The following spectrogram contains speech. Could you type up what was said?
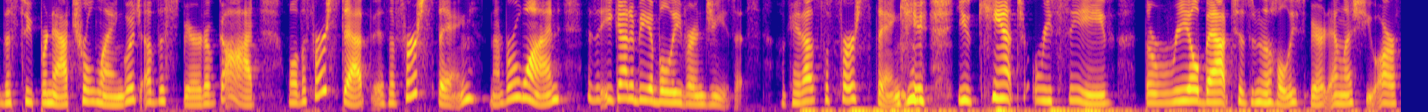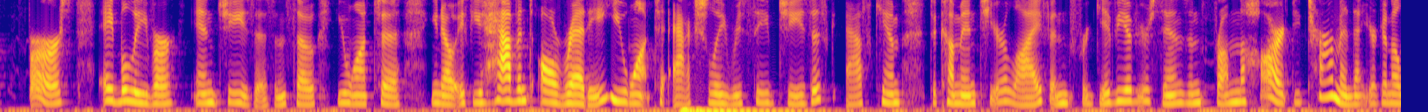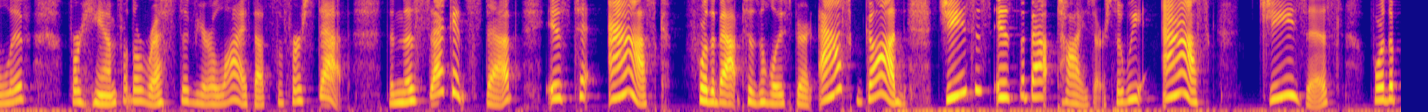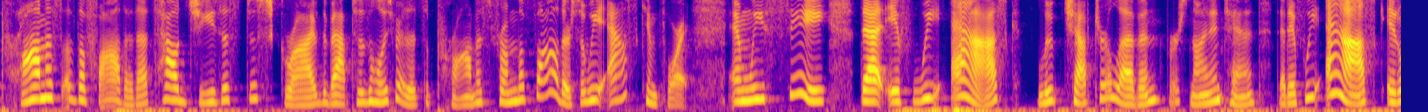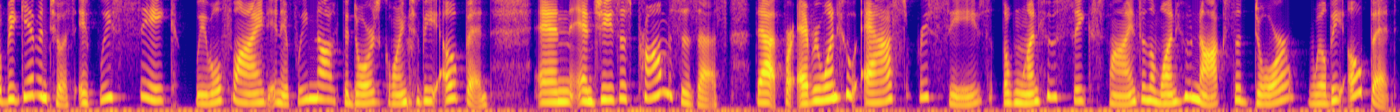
the supernatural language of the Spirit of God. Well, the first step, the first thing, number one, is that you got to be a believer in Jesus. Okay, that's the first thing. You, you can't receive the real baptism of the Holy Spirit unless you are first a believer in Jesus. And so you want to, you know, if you haven't already, you want to actually receive Jesus, ask Him to come into your life and forgive you of your sins, and from the heart, determine that you're going to live for Him for the rest of your life. That's the first step. Then the second step is to ask for the baptism of the Holy Spirit. Ask God. Jesus is the baptizer. So we ask Jesus for the promise of the Father. That's how Jesus described the baptism of the Holy Spirit. That's a promise from the Father. So we ask Him for it. And we see that if we ask, Luke chapter 11, verse 9 and 10, that if we ask, it'll be given to us. If we seek, we will find, and if we knock, the door is going to be open. And, and Jesus promises us that for everyone who asks receives, the one who seeks finds, and the one who knocks, the door will be opened.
